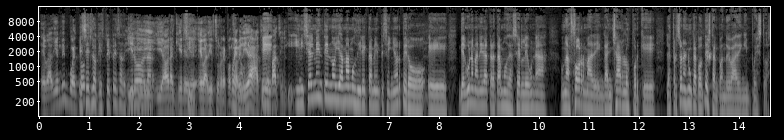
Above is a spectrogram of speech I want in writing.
evadiendo impuestos ese es lo que estoy pensando. y, Quiero y- hablar. y ahora quiere Sí. evadir su responsabilidad, Bueno, así de eh, fácil. Inicialmente no llamamos directamente, señor, pero eh, de alguna manera tratamos de hacerle una, una forma de engancharlos porque las personas nunca contestan cuando evaden impuestos.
